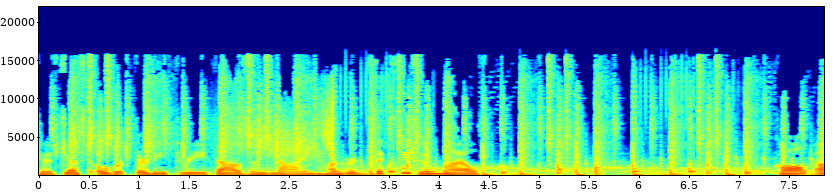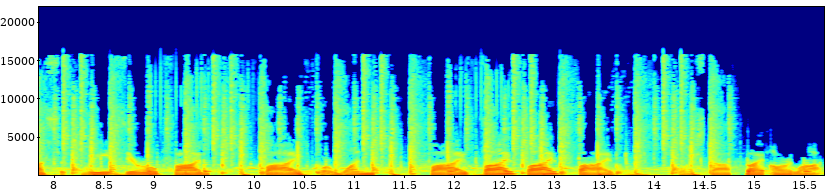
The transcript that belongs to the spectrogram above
has just over 33,962 miles. Call us at 305-541-5555 or stop by our lot.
